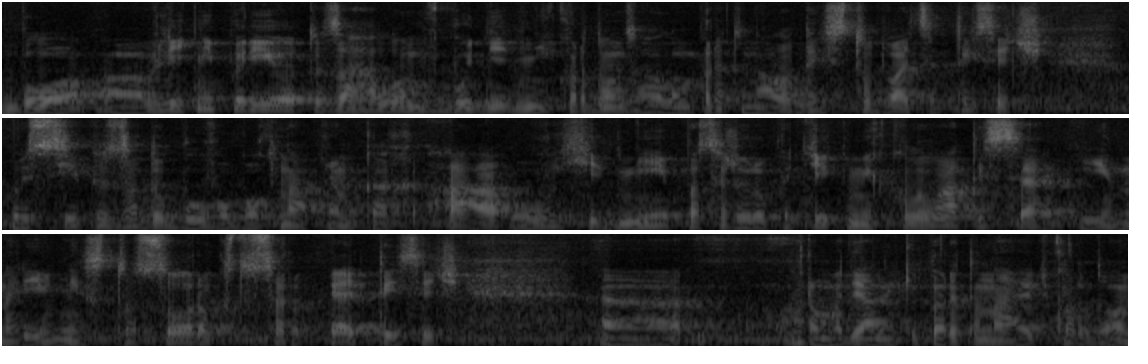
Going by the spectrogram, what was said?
Бо е, в літній період загалом в будні дні кордон загалом перетинало десь 120 тисяч осіб за добу в обох напрямках. А у вихідні пасажиропотік міг коливатися і на рівні 140-145 тисяч е, громадян, які перетинають кордон.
